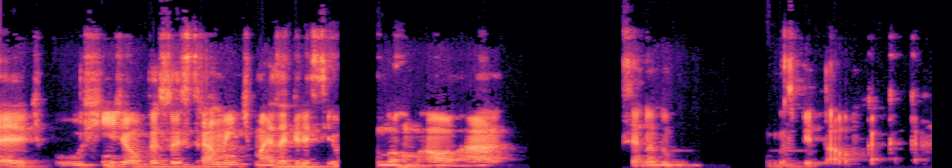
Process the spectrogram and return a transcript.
série. Tipo, o Shinji é uma pessoa extremamente mais agressiva do normal lá. Cena do, do hospital, kkk.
